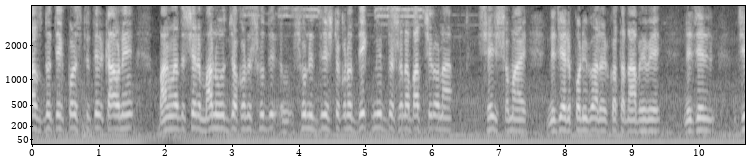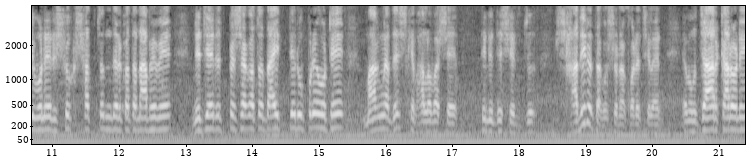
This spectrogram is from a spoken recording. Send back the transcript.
রাজনৈতিক পরিস্থিতির কারণে বাংলাদেশের মানুষ যখন সুনির্দিষ্ট কোনো দিক নির্দেশনা পাচ্ছিল না, সেই সময় নিজের পরিবারের কথা না ভেবে, নিজের জীবনের সুখ স্বাচ্ছন্দ্যের কথা না ভেবে, নিজের পেশাগত দায়িত্বের উপরে ওঠে বাংলাদেশকে ভালোবাসে তিনি দেশের স্বাধীনতা ঘোষণা করেছিলেন এবং যার কারণে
